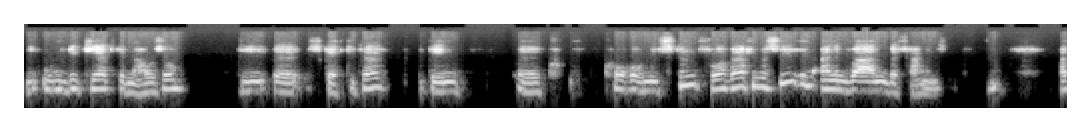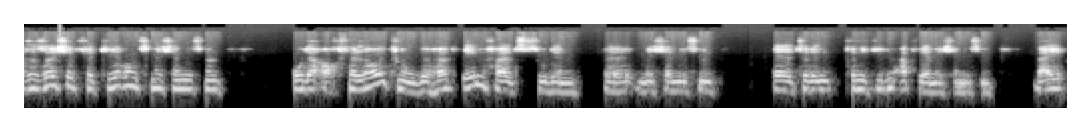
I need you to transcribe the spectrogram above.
wie umgekehrt genauso die äh, Skeptiker den äh, Koronisten vorwerfen, dass sie in einem Wahn befangen sind. Also solche Verkehrungsmechanismen oder auch Verleugnung gehört ebenfalls zu den äh, Mechanismen, äh, zu den primitiven Abwehrmechanismen, weil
